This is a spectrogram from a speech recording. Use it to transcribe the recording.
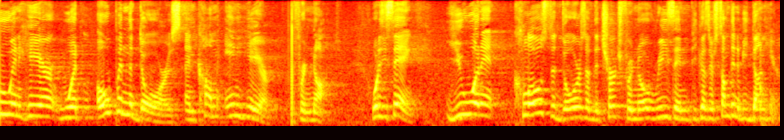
who in here would open the doors and come in here for naught? What is he saying? You wouldn't close the doors of the church for no reason because there's something to be done here.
